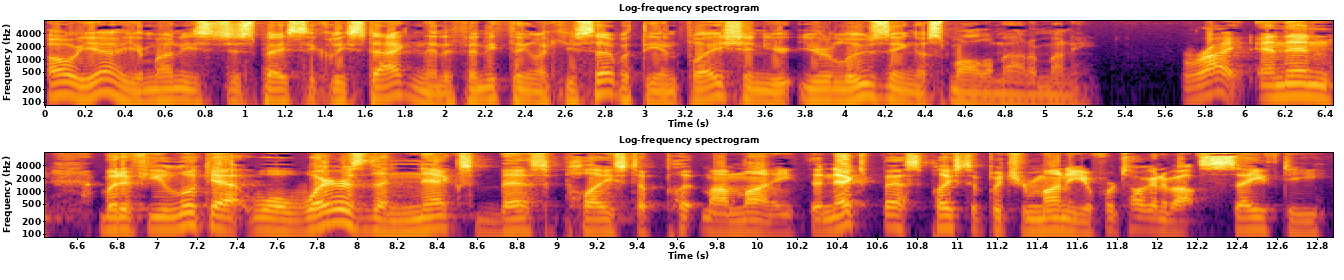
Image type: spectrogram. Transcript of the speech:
Oh yeah, your money's just basically stagnant. If anything, like you said, with the inflation, you're you're losing a small amount of money. Right. And then, but if you look at, well, where's the next best place to put my money? The next best place to put your money, if we're talking about safety,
